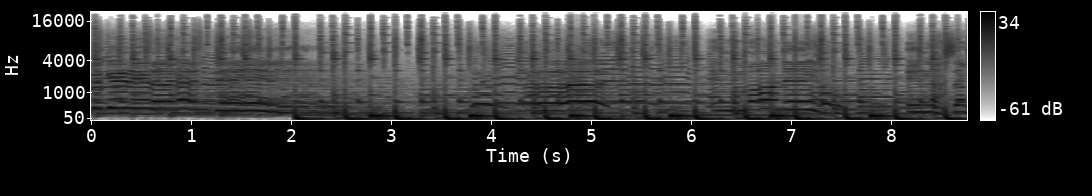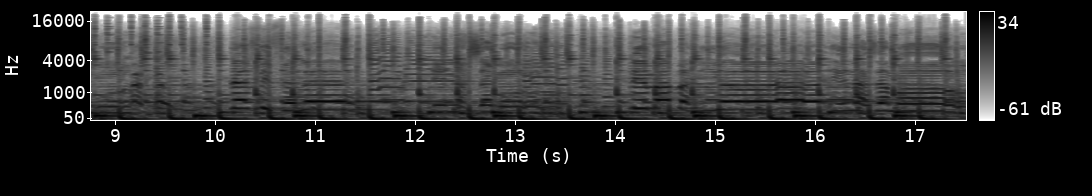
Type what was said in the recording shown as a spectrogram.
beginning and ending In the morning In Asamu Nefifele In Asamu Ni mabaniyo In Asamu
